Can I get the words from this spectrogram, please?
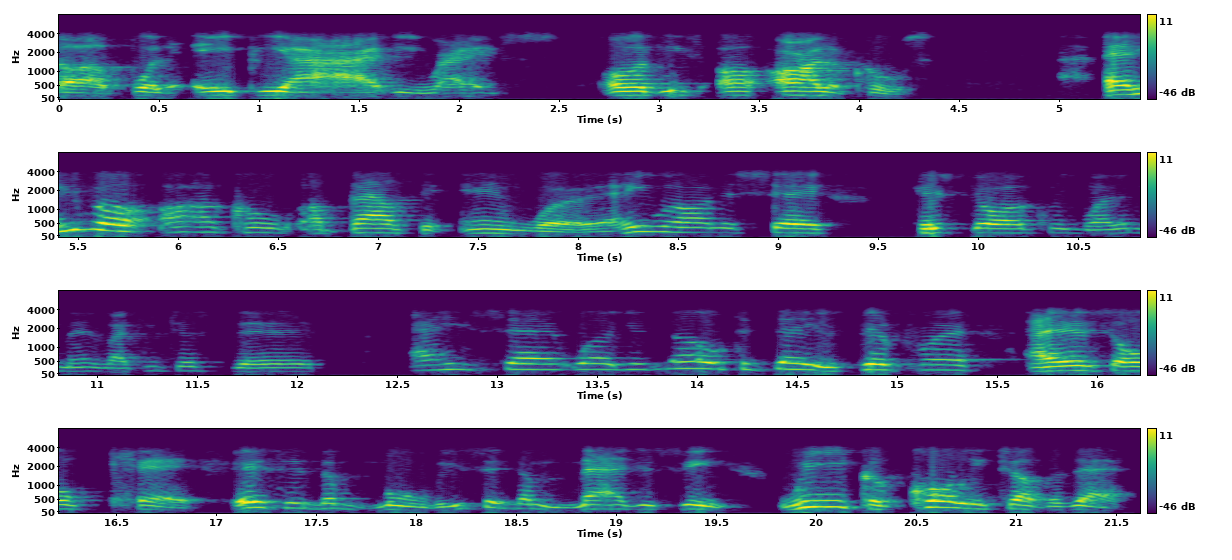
uh, for the API. He writes all these uh, articles and he wrote an article about the N word. And he went on to say, historically, one of the men, like he just did, and he said, well, you know, today is different and it's okay. It's in the movie, it's in the magazine. We could call each other that.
